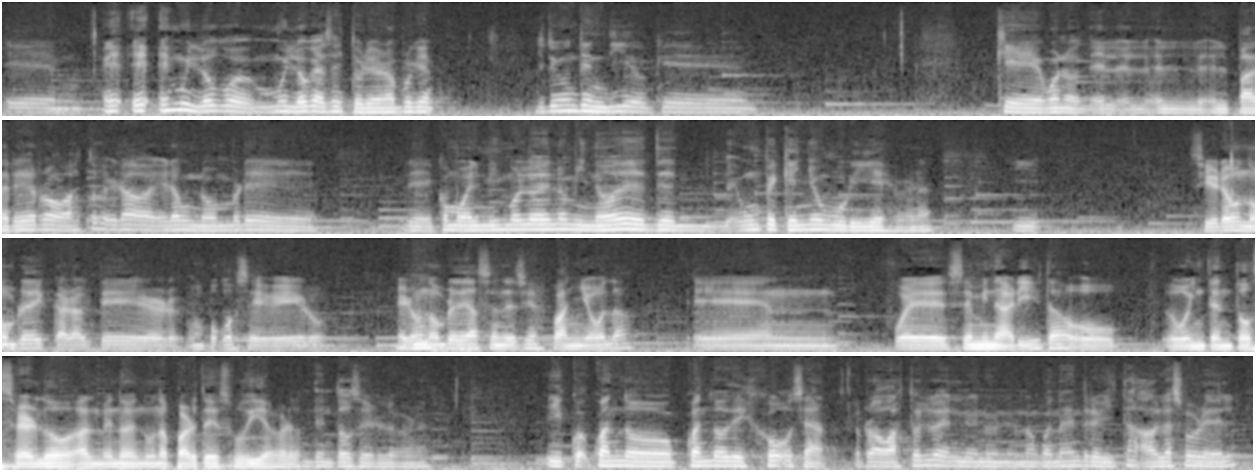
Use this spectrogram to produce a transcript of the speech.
Eh, es, es- es muy loco, muy loca esa historia, ¿verdad? Porque yo tengo entendido que que bueno, el, el- padre de Robastos era, era un hombre, de, como él mismo lo denominó, de, de- de un pequeño burgués, ¿verdad? Y Sí, era un hombre de carácter un poco severo, era un hombre de ascendencia española, en- fue seminarista o, o intentó serlo al menos en una parte de su vida, ¿verdad? Intentó serlo, ¿verdad? Y cu- cuando, cuando dejó, o sea, Robastos lo- en, en unas cuantas entrevistas habla sobre él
